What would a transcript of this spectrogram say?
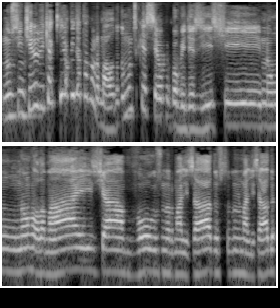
No sentido de que aqui a vida está normal, todo mundo esqueceu que o Covid existe, não, não rola mais, já voos normalizados, tudo normalizado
